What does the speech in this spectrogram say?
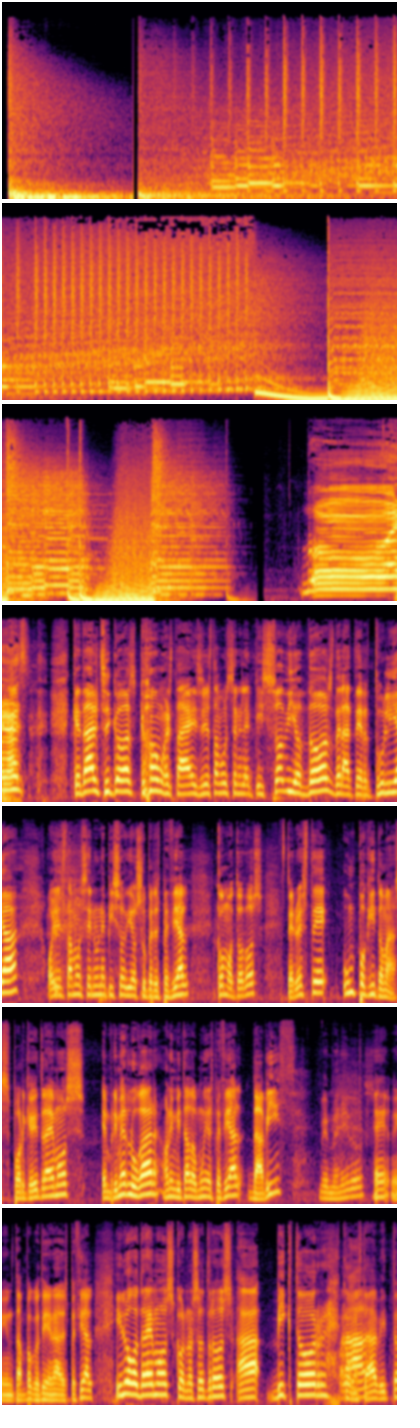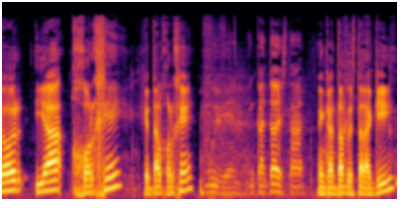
¿Qué tal chicos? ¿Cómo estáis? Hoy estamos en el episodio 2 de la tertulia. Hoy estamos en un episodio súper especial, como todos, pero este un poquito más, porque hoy traemos, en primer lugar, a un invitado muy especial, David. Bienvenidos. eh, tampoco tiene nada de especial. Y luego traemos con nosotros a Víctor. ¿Cómo está Víctor? Y a Jorge. ¿Qué tal Jorge? Muy bien, encantado de estar. Encantado de estar aquí.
